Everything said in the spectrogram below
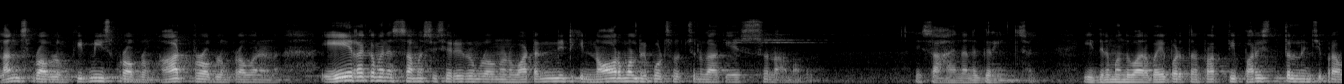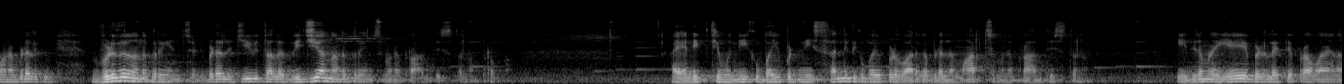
lungs problem kidneys problem heart problem ప్రవాణైనా ఏ రకమైన సమస్య శరీరంలో ఉన్న వాటన్నిటికీ నార్మల్ రిపోర్ట్స్ వచ్చునుగా వేస్తున్నాము నీ సహాయాన్ని అనుగ్రహించండి. ఈ దినమందు వారు భయపడుతున్న ప్రతి పరిస్థితుల నుంచి ప్రవణ బిడ్డలకి విడుదల అనుగ్రహించండి. బిడ్డల జీవితాల విజయాన్ని అనుగ్రహించమని ప్రార్థిస్తున్నాం ప్రభా. అయా నిత్యము నీకు భయపడి నీ సన్నిధికి భయపడి వారుగా బిడ్డలను మార్చమని ప్రార్థిస్తున్నాం. ఈ దినమున ఏ ఏ బిడ్డలైతే ప్రభానైనా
